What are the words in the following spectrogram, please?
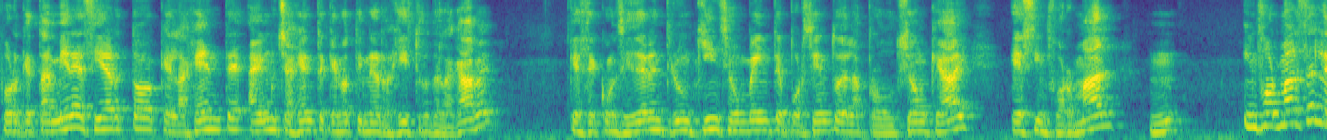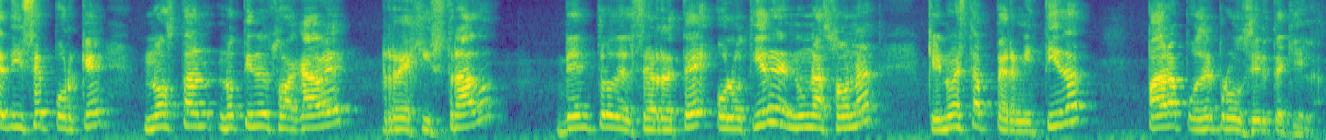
Porque también es cierto que la gente, hay mucha gente que no tiene registros del agave, que se considera entre un 15 a un 20% de la producción que hay. Es informal. Informal se le dice porque no, están, no tienen su agave registrado dentro del CRT o lo tienen en una zona que no está permitida para poder producir tequila.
